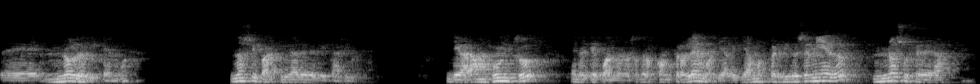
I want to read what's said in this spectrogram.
eh, no lo evitemos. No soy partidario de evitarlo. Llegará un punto en el que cuando nosotros controlemos y hayamos perdido ese miedo, no sucederá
